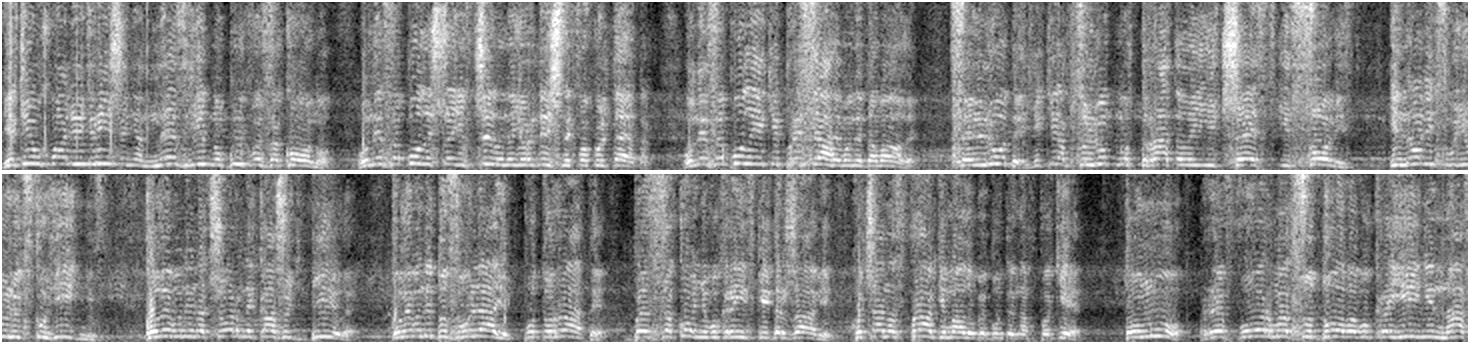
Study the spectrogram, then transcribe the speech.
які ухвалюють рішення не згідно букви закону. Вони забули, що їх вчили на юридичних факультетах. Вони забули, які присяги вони давали. Це люди, які абсолютно втратили і честь, і совість, і навіть свою людську гідність. Коли вони на чорне кажуть біле, коли вони дозволяють потурати беззаконню в українській державі, хоча насправді мало би бути навпаки. Тому реформа судова в Україні нас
